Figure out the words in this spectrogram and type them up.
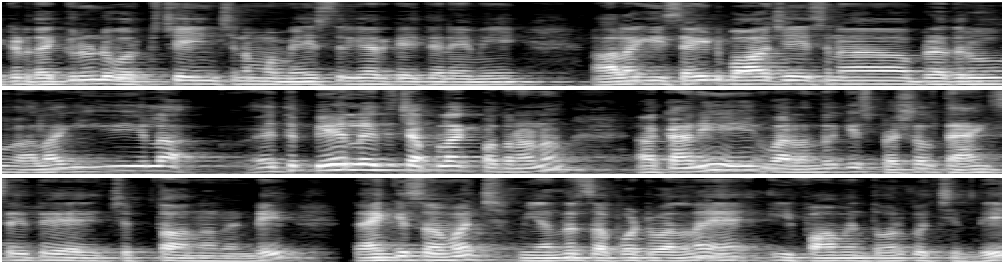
ఇక్కడ దగ్గరుండి వర్క్ చేయించిన మా మేస్త్రి గారికి అయితేనేమి అలాగే ఈ సైట్ బాగా చేసిన బ్రదరు అలాగే ఇలా అయితే పేర్లు అయితే చెప్పలేకపోతున్నాను. కానీ వారందరికీ స్పెషల్ థ్యాంక్స్ అయితే చెప్తా ఉన్నానండి. థ్యాంక్ యూ సో మచ్ మీ అందరి సపోర్ట్ వల్లనే ఈ ఫామ్ ఇంతవరకు వచ్చింది.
